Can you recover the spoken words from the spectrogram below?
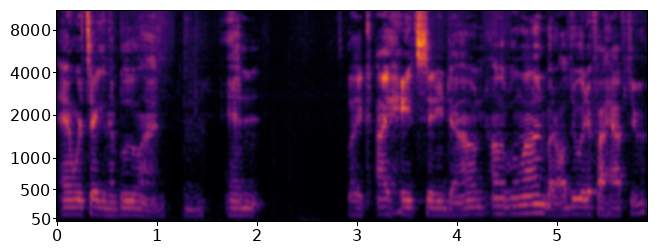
And we're taking the blue line, Mhm. and like I hate sitting down on the blue line, but I'll do it if I have to.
